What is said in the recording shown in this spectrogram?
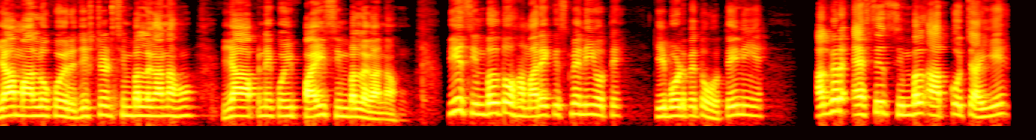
या मान लो कोई रजिस्टर्ड सिंबल लगाना हो, या आपने कोई पाई सिंबल लगाना हो। ये सिंबल तो हमारे किसमें नहीं होते? कीबोर्ड पे तो होते ही नहीं है। अगर ऐसे सिंबल आपको चाहिए,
